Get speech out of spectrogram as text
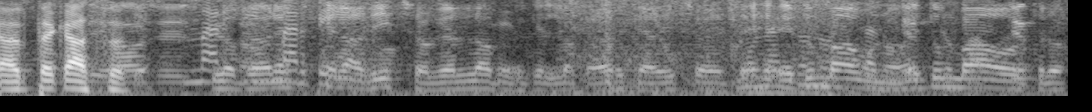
a este caso. Sí, sí, sí. Lo peor es que lo ha dicho, que es lo, que es lo peor que ha dicho. Este, he no tumbado uno, he tumbado otro.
